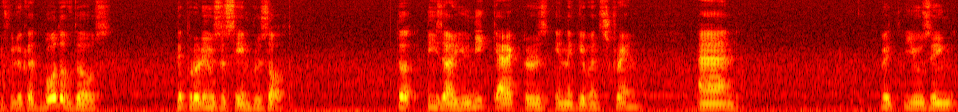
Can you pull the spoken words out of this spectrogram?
if you look at both of those they produce the same result. The these are unique characters in a given string and with using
